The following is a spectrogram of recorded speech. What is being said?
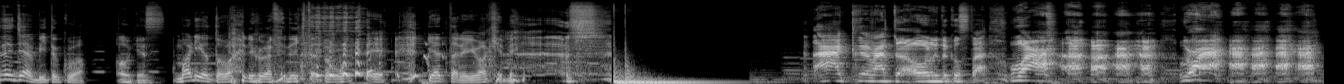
れでじゃあ見とくわ。OK です。マリオとワリオが出てきたと思って やったらいいわけね。悪魔とは俺のことさわはははわはは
